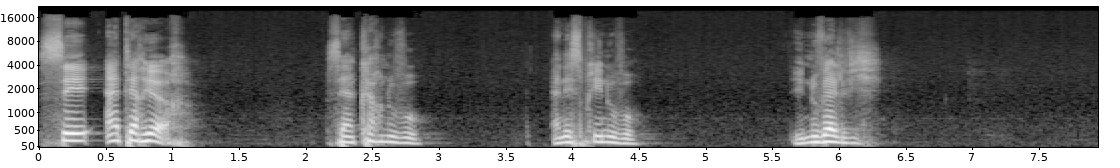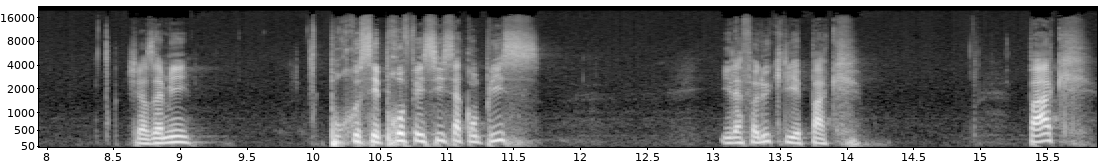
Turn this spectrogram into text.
c'est intérieur. C'est un cœur nouveau, un esprit nouveau, une nouvelle vie. Chers amis, pour que ces prophéties s'accomplissent, il a fallu qu'il y ait Pâques. Pâques,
